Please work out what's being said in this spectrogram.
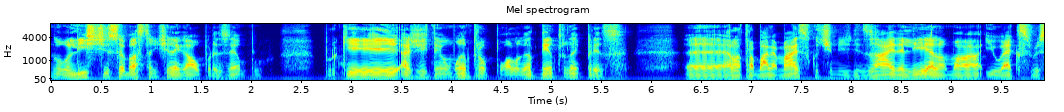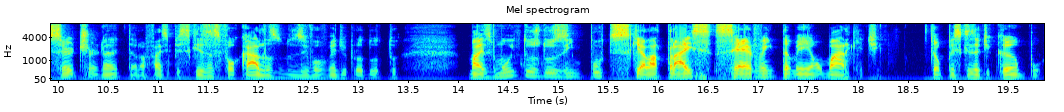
No Olist isso é bastante legal, por exemplo, porque a gente tem uma antropóloga dentro da empresa. É, ela trabalha mais com o time de design ali, ela é uma UX researcher, né? Então ela faz pesquisas focadas no desenvolvimento de produto, mas muitos dos inputs que ela traz servem também ao marketing então pesquisa de campo,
